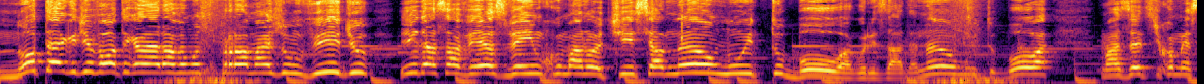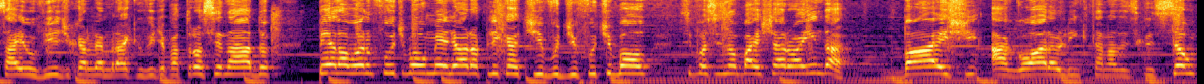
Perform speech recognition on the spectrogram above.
No tag de volta, galera, vamos para mais um vídeo e dessa vez venho com uma notícia não muito boa, gurizada, não muito boa. Mas antes de começar o vídeo, quero lembrar que o vídeo é patrocinado pela OneFootball, o melhor aplicativo de futebol. Se vocês não baixaram ainda, baixe agora, o link tá na descrição.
